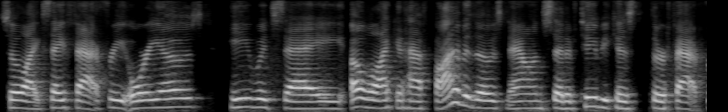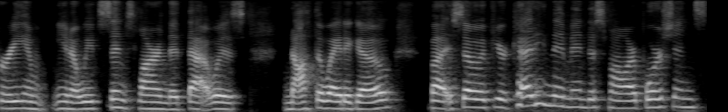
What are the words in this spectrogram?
So, like, say, fat free Oreos, he would say, Oh, well, I could have five of those now instead of two because they're fat free. And, you know, we've since learned that that was not the way to go. But so if you're cutting them into smaller portions,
